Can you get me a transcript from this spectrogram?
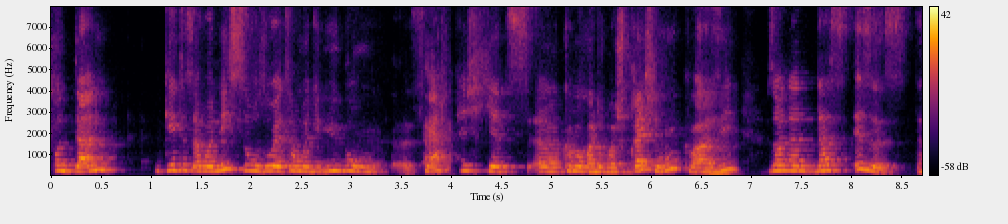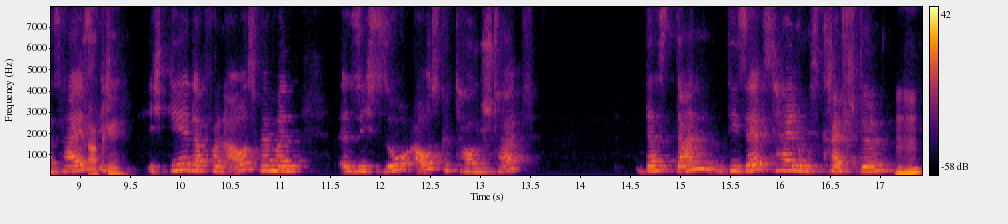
und dann geht es aber nicht so, so jetzt haben wir die Übung äh, fertig, jetzt äh, können wir mal drüber sprechen quasi, mhm. sondern das ist es. Das heißt, okay. ich, ich, gehe davon aus, wenn man äh, sich so ausgetauscht hat, dass dann die Selbstheilungskräfte mhm.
